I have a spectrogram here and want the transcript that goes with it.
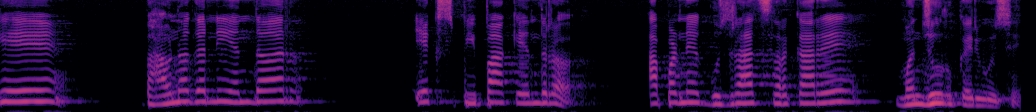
કે ભાવનગરની અંદર એક સ્પીપા કેન્દ્ર આપણને ગુજરાત સરકારે મંજૂર કર્યું છે.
